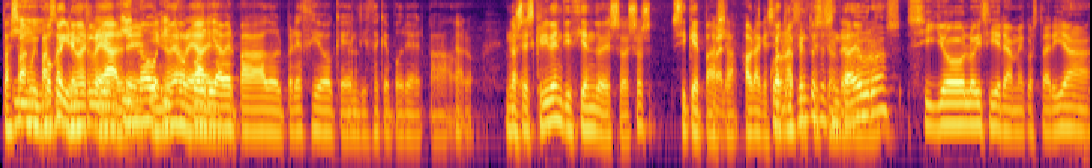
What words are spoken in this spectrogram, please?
Pasa Y- muy poco y no es real. y no, y y no es no real. podría haber pagado el precio que él dice que podría haber pagado. Claro. Nos escriben diciendo eso, eso sí que pasa. Vale. Ahora que sea una percepción 460 real o no. euros, si yo lo hiciera me costaría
